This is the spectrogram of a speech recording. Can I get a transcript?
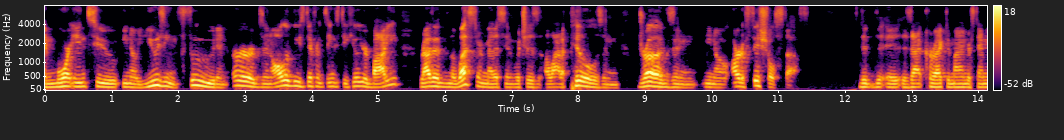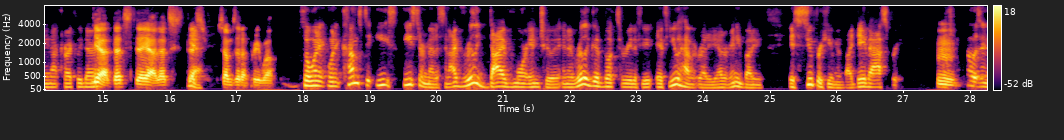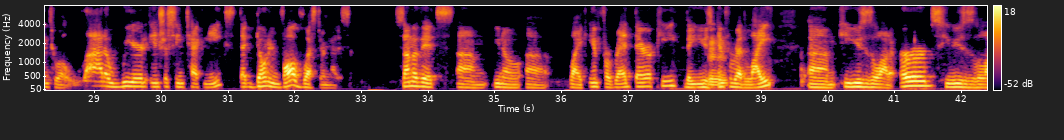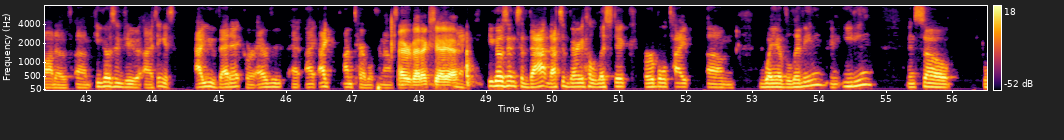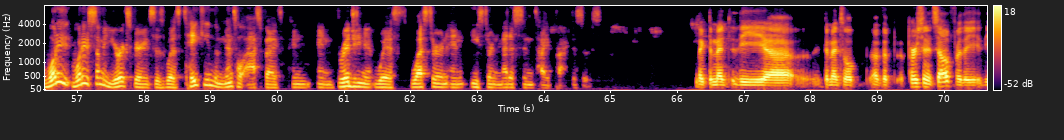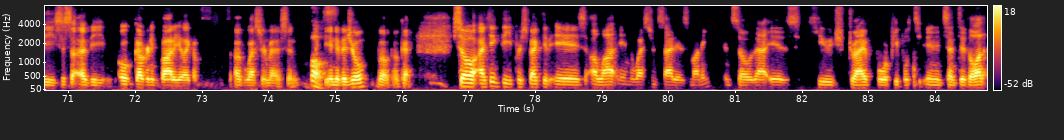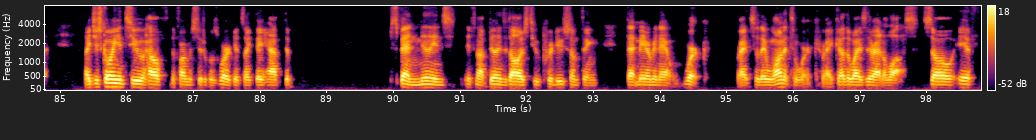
and more into you know using food and herbs and all of these different things to heal your body rather than the western medicine which is a lot of pills and drugs and you know artificial stuff is that correct am i understanding that correctly Derek? yeah that's yeah that's that yeah. sums it up pretty well so when it when it comes to East, eastern medicine i've really dived more into it and a really good book to read if you if you haven't read it yet or anybody is superhuman by dave asprey mm. goes into a lot of weird interesting techniques that don't involve western medicine some of it's, um, you know, uh, like infrared therapy. They use mm-hmm. infrared light. Um, he uses a lot of herbs. He uses a lot of. Um, he goes into. I think it's Ayurvedic or every. I, I I'm terrible pronouncing. Ayurvedics, yeah, yeah, yeah. He goes into that. That's a very holistic herbal type um, way of living and eating, and so what are what are some of your experiences with taking the mental aspect and and bridging it with western and eastern medicine type practices like the ment the uh, the mental of the person itself or the the society the governing body like of of western medicine. Both. The individual? Both okay. So i think the perspective is a lot in the western side is money. And so that is huge drive for people to an incentive. A lot of, like just going into how the pharmaceuticals work it's like they have to spend millions if not billions of dollars to produce something that may or may not work right? So they want it to work right? Otherwise they're at a loss. So if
